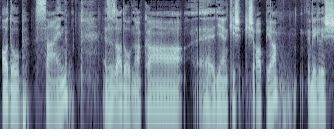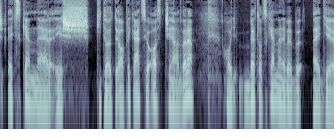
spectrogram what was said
Adobe Sign, ez az Adobe-nak a, egy ilyen kis, kis apja, végül is egy szkenner és kitöltő applikáció, azt csinálod vele, hogy be tudsz szkennelni egy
